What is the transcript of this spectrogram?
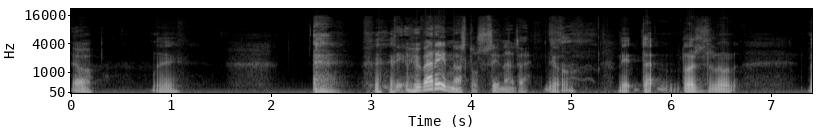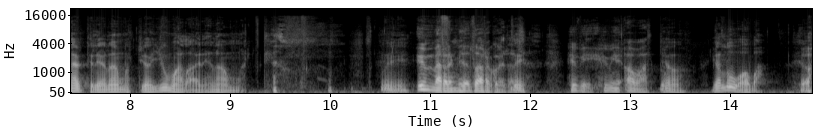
Joo. Niin. Hyvä rinnastus sinänsä. Joo. Niin, toisin sanoen näyttelijän ammatti on jumalainen ammatti. niin. Ymmärrän, mitä tarkoitat. Niin. Hyvin, hyvin avattu. Joo. Ja luova. Joo.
